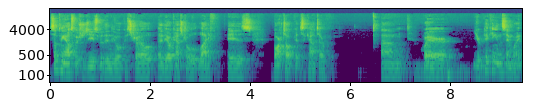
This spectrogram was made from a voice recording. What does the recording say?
Something else which is used within the orchestral uh, the orchestral life is Bartok pizzicato, um, where you're picking in the same way,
